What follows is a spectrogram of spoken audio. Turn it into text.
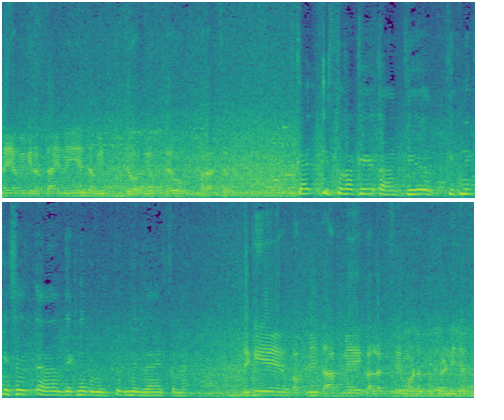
नहीं अभी गिरफ्तारी नहीं है। जब जो अभियुक्त है वो फरार चल रहा क्या इस तरह के आ, कि, कितने केसेस देखने को मिल, मिल रहे हैं इस समय? देखिए ये अपने आप में एक अलग से मॉडल ऑफ़ फ्रेंडली जैसे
